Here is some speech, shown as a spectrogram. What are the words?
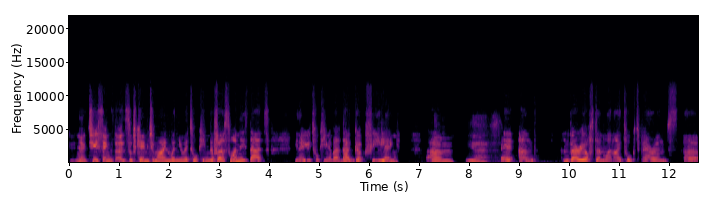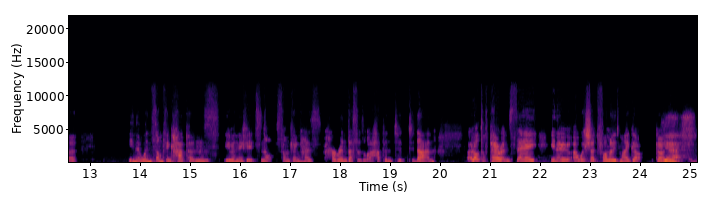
you know two things that sort of came to mind when you were talking. The first one is that you know you're talking about that gut feeling um yes. it, and and very often when i talk to parents uh you know when something happens even if it's not something as horrendous as what happened to, to dan a lot of parents say you know i wish i'd followed my gut gut yes.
